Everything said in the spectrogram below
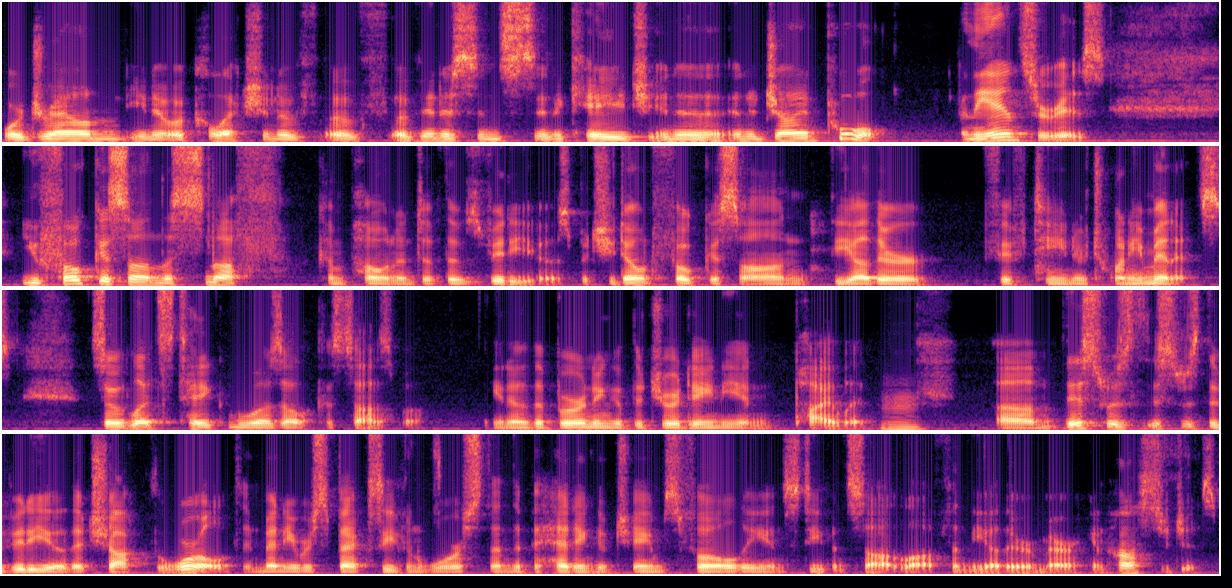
or drown you know, a collection of, of, of innocents in a cage in a, in a giant pool? And the answer is you focus on the snuff component of those videos, but you don't focus on the other 15 or 20 minutes. So let's take Muaz al-Qasasbah, you know, the burning of the Jordanian pilot. Mm. Um, this was this was the video that shocked the world in many respects, even worse than the beheading of James Foley and Steven Sotloff and the other American hostages.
